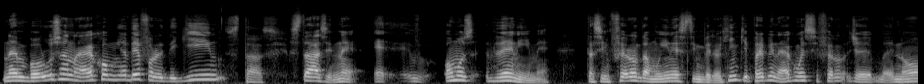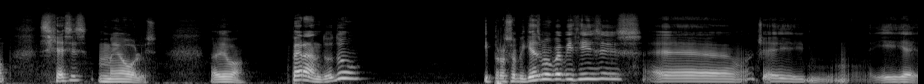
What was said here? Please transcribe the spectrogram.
να μπορούσα να έχω μια διαφορετική στάση. στάση. Ναι. Ε, Όμως δεν είμαι. Τα συμφέροντα μου είναι στην περιοχή και πρέπει να έχουμε συμφέροντα και εννοώ σχέσεις με όλους. Λοιπόν, πέραν τούτου, οι προσωπικές μου πεπιθήσεις ε, και οι, οι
